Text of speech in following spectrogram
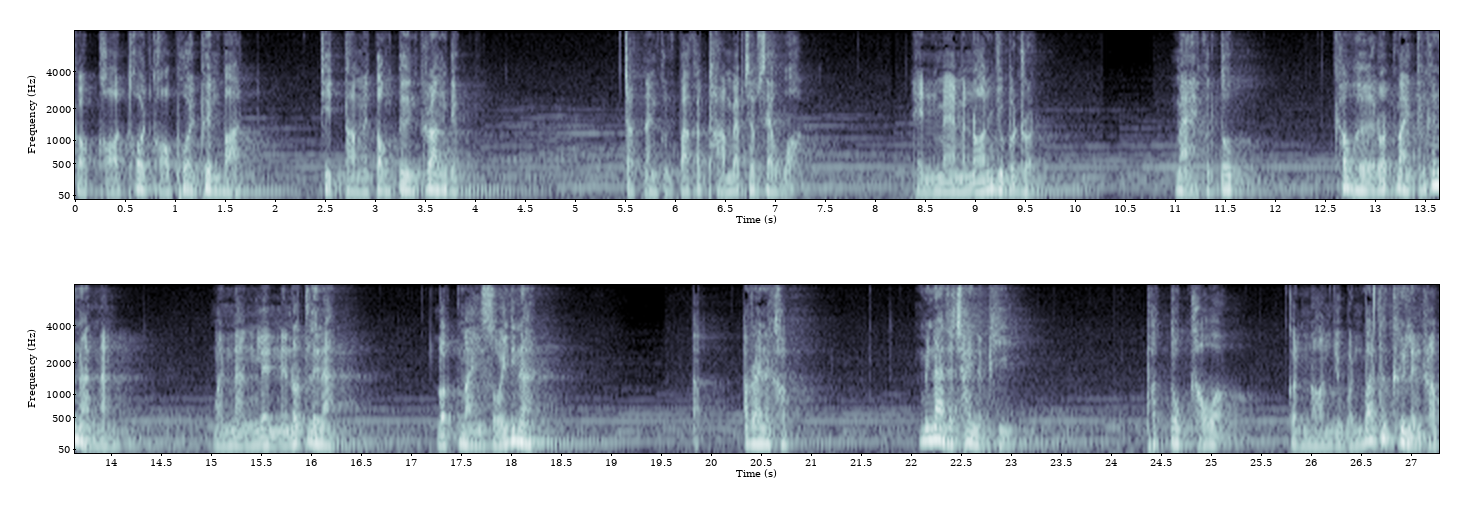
ก็ขอโทษขอโพยเพื่อนบ้านที่ทำให้ต้องตื่นกลางดึก จากนั้นคุณป้าก็ถามแบบแซวๆว่า เห็นแม่มานอนอยู่บนรถ แม่คุณตุ๊ก เขาเหอรถใหม่ถึงขนาดนั้น มันนั่งเล่นในรถเลยนะ รถใหม่สวยดีนะอะอะไรนะครับ ไม่น่าจะใช่นะพี่พัตุกเขาอะก็นอนอยู่บนบ้านทั้งคืนเลยครับ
